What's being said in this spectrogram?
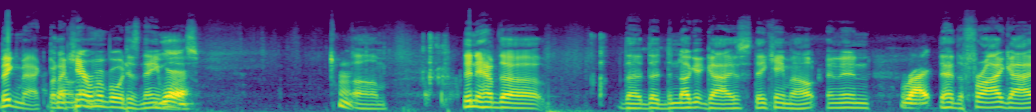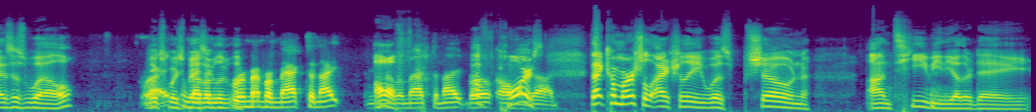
Big Mac, but I can't can't remember. remember what his name Yeah. was. Hmm. Um, then they have the, the the the Nugget guys. They came out, and then Right. they had the Fry guys as well. right. which remember, basically like- remember Mac tonight. You Oh, remember Mac tonight, bro? of course. Oh my God. That commercial actually was shown on TV the other day.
